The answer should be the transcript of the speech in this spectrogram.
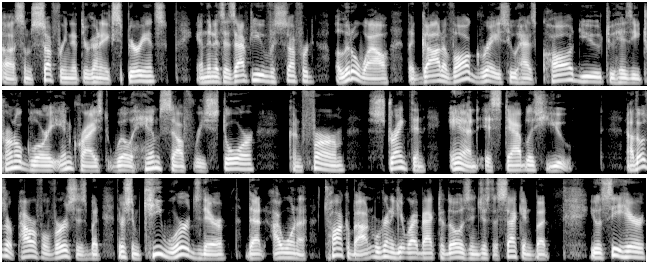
uh, some suffering that you're going to experience. And then it says, after you've suffered a little while, the God of all grace, who has called you to his eternal glory in Christ, will himself restore, confirm, strengthen, and establish you. Now, those are powerful verses, but there's some key words there that I want to talk about, and we're going to get right back to those in just a second. But you'll see here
